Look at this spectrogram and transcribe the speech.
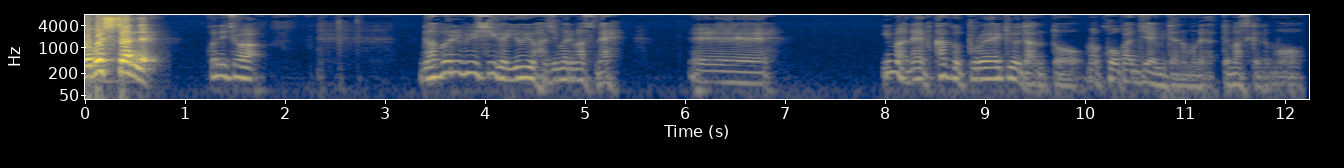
のぶしチャンネル。こんにちは。WBC がいよいよ始まりますね。えー、今ね、各プロ野球団と、まあ、交換試合みたいなものやってますけども、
